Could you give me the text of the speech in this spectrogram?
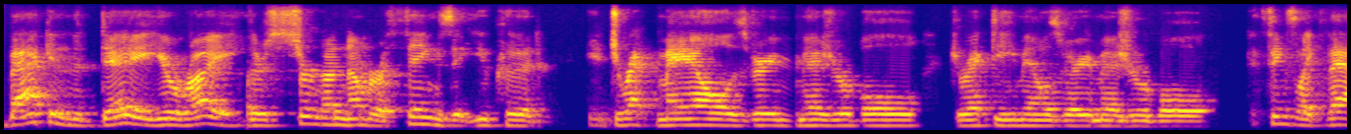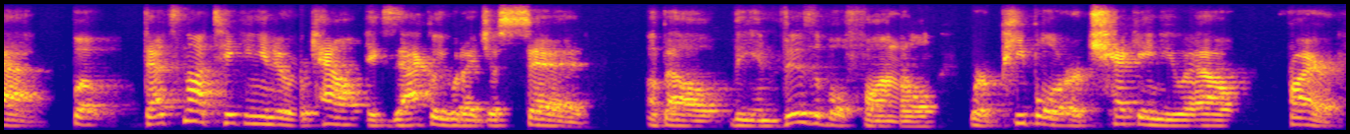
Back in the day, you're right, there's a certain number of things that you could direct mail is very measurable, direct email is very measurable, things like that. But that's not taking into account exactly what I just said about the invisible funnel where people are checking you out prior.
